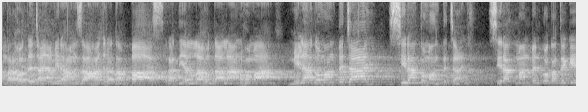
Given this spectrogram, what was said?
আমরা হতে চাই আমির হামজা হজরত আব্বাস রাদি আল্লাহ আনহমা। মিলাদও মানতে চাই, সিরাতও মানতে চাই। সিরাত মানবেন কোথা থেকে?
